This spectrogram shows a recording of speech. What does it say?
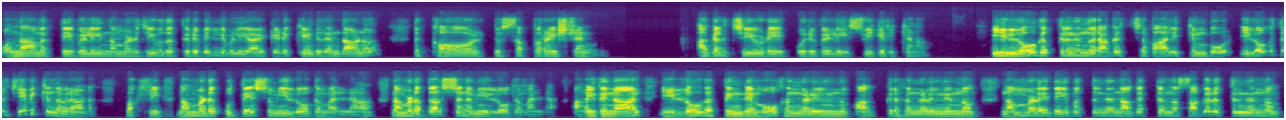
ഒന്നാമത്തെ വിളി നമ്മുടെ ജീവിതത്തിൽ ഒരു വെല്ലുവിളിയായിട്ട് എടുക്കേണ്ടത് എന്താണ്? ദ കോൾ ടു സെപ്പറേഷൻ അകൽച്ചയുടെ ഒരു വിളി സ്വീകരിക്കണം. ഈ ലോകത്തിൽ നിന്നൊരു അകൽച്ച പാലിക്കുമ്പോൾ ഈ ലോകത്തിൽ ജീവിക്കുന്നവരാണ്. പക്ഷേ നമ്മുടെ ഉദ്ദേശം ഈ ലോകമല്ല നമ്മുടെ ദർശനം ഈ ലോകമല്ല. ആയതിനാൽ ഈ ലോകത്തിന്റെ മോഹങ്ങളിൽ നിന്നും ആഗ്രഹങ്ങളിൽ നിന്നും നമ്മളെ ദൈവത്തിൽ നിന്ന് അകറ്റുന്ന സകലത്തിൽ നിന്നും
